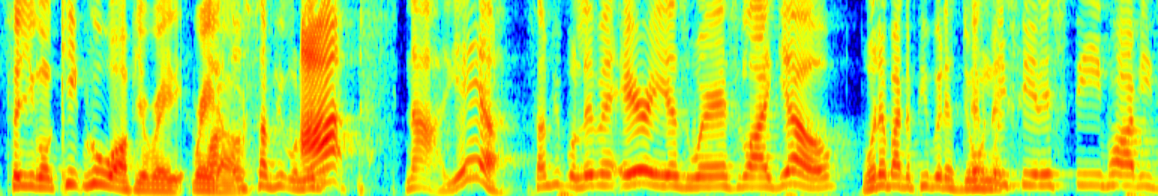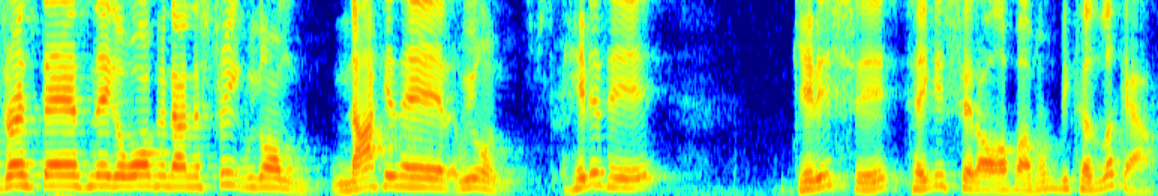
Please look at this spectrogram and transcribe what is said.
So you're gonna keep who off your ra- radar? Or, or some people live ops. Nah, yeah. Some people live in areas where it's like, yo, What about the people that's doing? if doing we see this Steve Harvey dressed ass nigga walking down the street, we gonna knock his head, we gonna hit his head, get his shit, take his shit off of him because look out.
